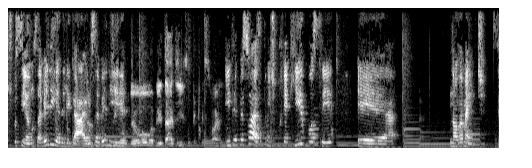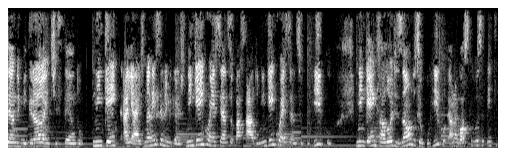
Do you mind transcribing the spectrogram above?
Tipo assim, eu não saberia delegar, eu não saberia. Desenvolveu habilidades interpessoais. Interpessoais, exatamente. Porque aqui você é. Novamente, sendo imigrante, sendo ninguém, aliás, não é nem sendo imigrante, ninguém conhecendo seu passado, ninguém conhecendo seu currículo, ninguém valorizando o seu currículo, é um negócio que você tem que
